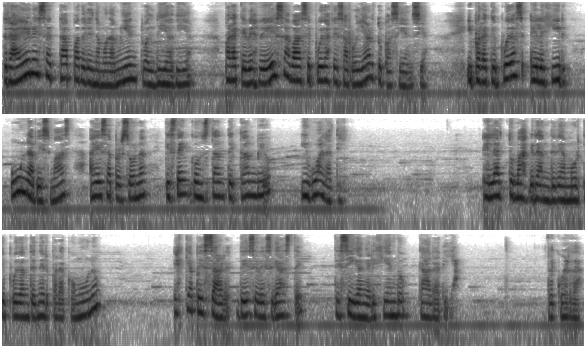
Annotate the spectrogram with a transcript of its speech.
traer esa etapa del enamoramiento al día a día para que desde esa base puedas desarrollar tu paciencia y para que puedas elegir una vez más a esa persona que está en constante cambio igual a ti. El acto más grande de amor que puedan tener para con uno es que a pesar de ese desgaste te sigan eligiendo cada día. Recuerda,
